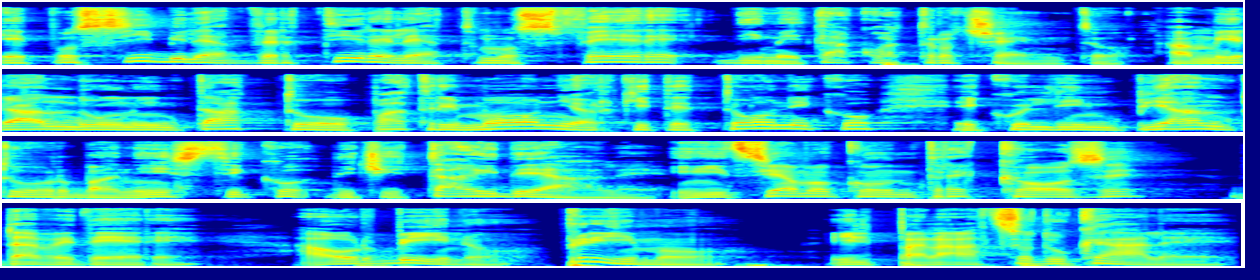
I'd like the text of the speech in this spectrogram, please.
è possibile avvertire le atmosfere di metà 400, ammirando un intatto intratto patrimonio architettonico e quell'impianto urbanistico di città ideale. Iniziamo con tre cose da vedere a Urbino. Primo, il Palazzo Ducale.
